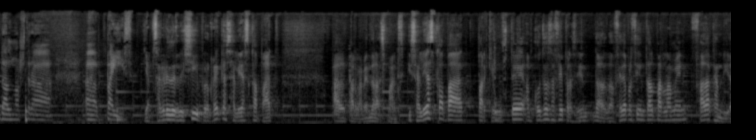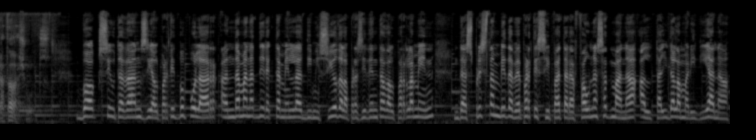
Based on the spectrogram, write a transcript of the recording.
del nostre eh, país. I em sap greu dir-li així, però crec que se li ha escapat al Parlament de les mans. I se li ha escapat perquè vostè, en comptes de fer, president, de, de fer de president del Parlament, fa de candidata de Junts. Vox, Ciutadans i el Partit Popular han demanat directament la dimissió de la presidenta del Parlament després també d'haver participat ara fa una setmana al tall de la Meridiana.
